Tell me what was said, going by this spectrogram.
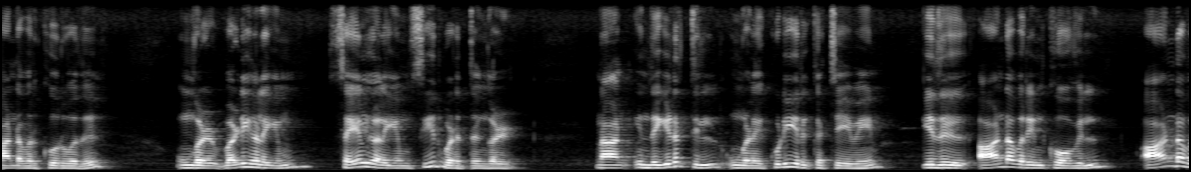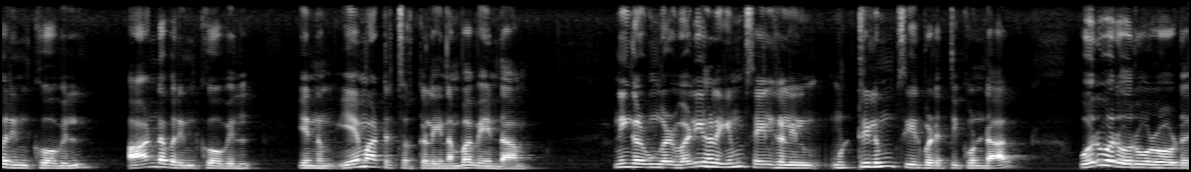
ஆண்டவர் கூறுவது உங்கள் வழிகளையும் செயல்களையும் சீர்படுத்துங்கள். நான் இந்த இடத்தில் உங்களை குடியிருக்கச் செய்வேன். இது ஆண்டவரின் கோவில் ஆண்டவரின் கோவில் ஆண்டவரின் கோவில் என்னும் ஏமாற்றுச் சொற்களை நம்ப வேண்டாம். நீங்கள் உங்கள் வழிகளையும் செயல்களில் முற்றிலும் சீர்படுத்தி கொண்டால் ஒருவர் ஒருவரோடு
